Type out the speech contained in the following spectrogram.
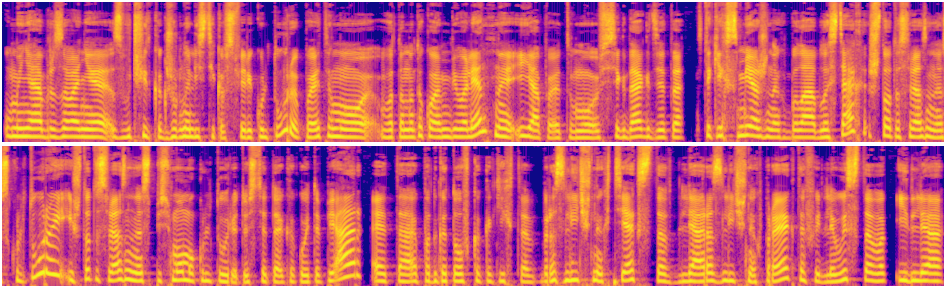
у меня образование звучит как журналистика в сфере культуры, поэтому вот оно такое амбивалентное, и я поэтому всегда где-то в таких смежных была областях что-то связанное с культурой и что-то связанное с письмом о культуре. То есть это какой-то пиар, это подготовка каких-то различных текстов для различных проектов и для выставок, и для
